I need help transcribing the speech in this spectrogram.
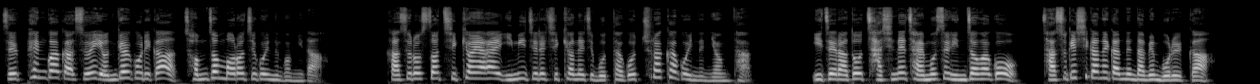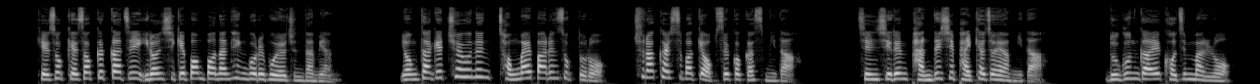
즉 팬과 가수의 연결고리가 점점 멀어지고 있는 겁니다. 가수로서 지켜야 할 이미지를 지켜내지 못하고 추락하고 있는 영탁. 이제라도 자신의 잘못을 인정하고 자숙의 시간을 갖는다면 모를까. 계속해서 끝까지 이런 식의 뻔뻔한 행보를 보여준다면 영탁의 최후는 정말 빠른 속도로 추락할 수밖에 없을 것 같습니다. 진실은 반드시 밝혀져야 합니다. 누군가의 거짓말로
